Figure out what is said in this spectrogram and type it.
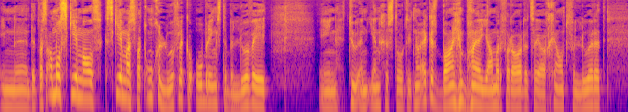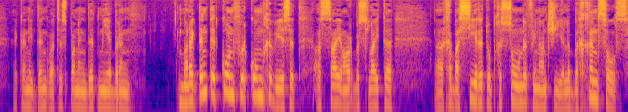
en uh, dit was almal skemas skemas wat ongelooflike opbrengste beloof het en toe ineengestort het. Nou ek is baie baie jammer vir haar dat sy haar geld verloor het. Ek kan nie dink wat 'n spanning dit meebring. Maar ek dink dit kon voorkom gewees het as sy haar besluite uh, gebaseer het op gesonde finansiële beginsels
